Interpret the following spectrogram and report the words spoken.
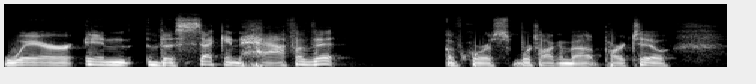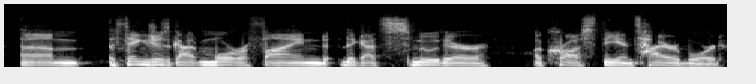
where in the second half of it of course we're talking about part two. Um things just got more refined. They got smoother across the entire board.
